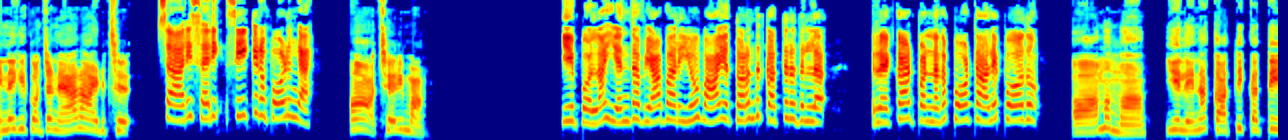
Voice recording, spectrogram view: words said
இன்னைக்கு கொஞ்சம் நேரம் ஆயிடுச்சு. சரி சரி. சீக்கிரம் போடுங்க. ஆ சரிம்மா. இப்போல்லாம் எந்த வியாபாரியும் வாயை திறந்து கத்துறது இல்ல ரெக்கார்ட் பண்ணத போட்டாலே போதும். ஆமாம்மா. இல்லைன்னா கத்தி கத்தி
